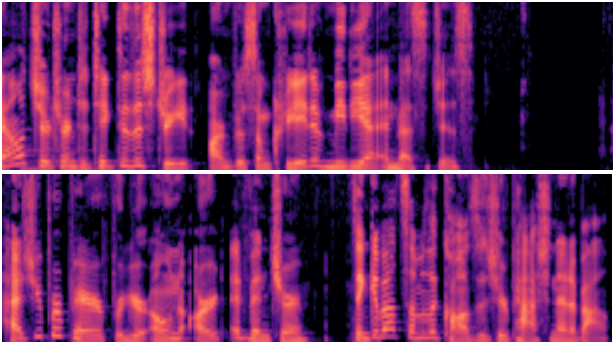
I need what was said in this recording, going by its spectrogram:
Now it's your turn to take to the street armed with some creative media and messages. As you prepare for your own art adventure, think about some of the causes you're passionate about.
